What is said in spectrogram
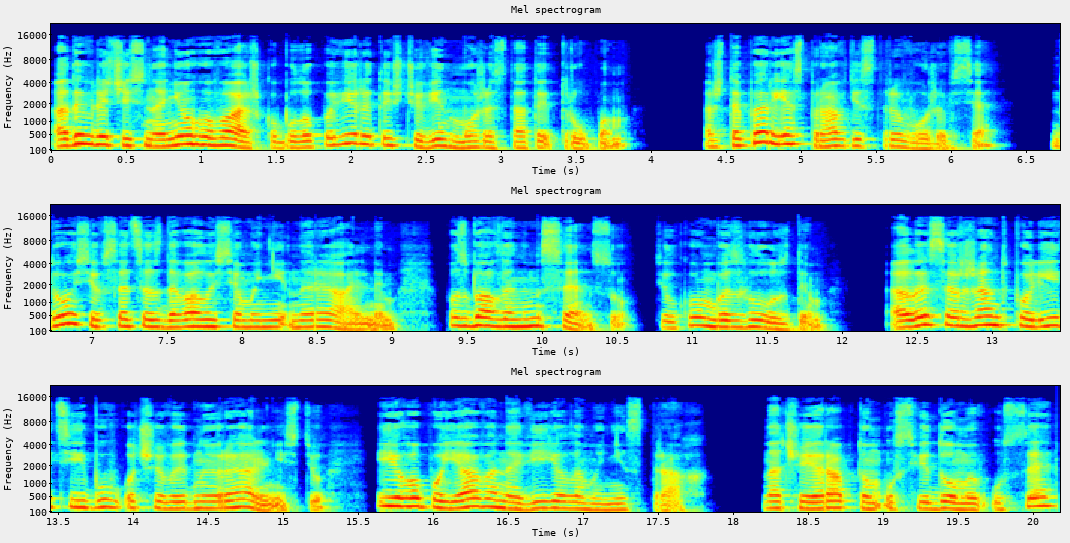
а дивлячись на нього, важко було повірити, що він може стати трупом. Аж тепер я справді стривожився. Досі все це здавалося мені нереальним, позбавленим сенсу, цілком безглуздим, але сержант поліції був очевидною реальністю, і його поява навіяла мені страх, наче я раптом усвідомив усе,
